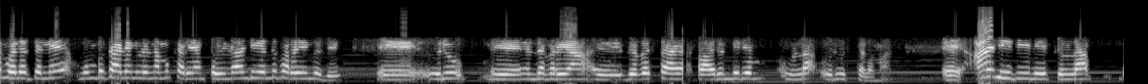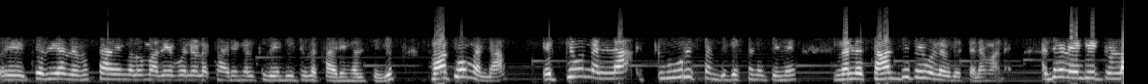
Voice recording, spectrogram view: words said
അതേപോലെ തന്നെ മുമ്പ് കാലങ്ങളിൽ നമുക്കറിയാം കൊയിലാണ്ടി എന്ന് പറയുന്നത് ഒരു എന്താ പറയാ വ്യവസായ പാരമ്പര്യം ഉള്ള ഒരു സ്ഥലമാണ്. ആ രീതിയിലേക്കുള്ള ചെറിയ വ്യവസായങ്ങളും അതേപോലെയുള്ള കാര്യങ്ങൾക്ക് വേണ്ടിയിട്ടുള്ള കാര്യങ്ങൾ ചെയ്യും. മാത്രവുമല്ല ഏറ്റവും നല്ല ടൂറിസം വികസനത്തിന് നല്ല സാധ്യതയുള്ള ഒരു സ്ഥലമാണ്. അതിനു വേണ്ടിയിട്ടുള്ള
